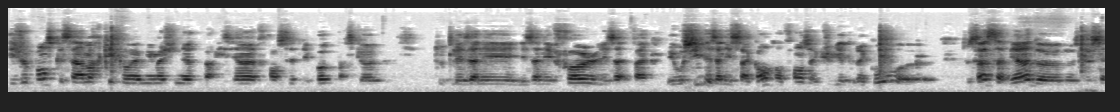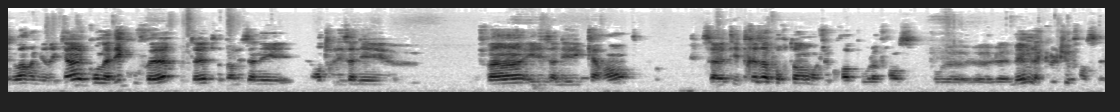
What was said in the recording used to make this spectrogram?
et je pense que ça a marqué quand même l'imaginaire parisien, français de l'époque, parce que toutes les années, les années folles, les, enfin, et aussi les années 50 en France avec Juliette Gréco, euh, tout ça, ça vient de, de, de ces Noirs américains qu'on a découvert peut-être dans les années, entre les années 20 euh, et les années 40. Ça a été très important, moi je crois, pour la France, pour le, le, même la culture française.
